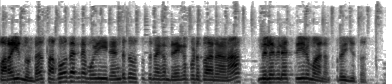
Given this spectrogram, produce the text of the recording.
പറയുന്നുണ്ട്. സഹോദരന്റെ മൊഴി രണ്ടു ദിവസത്തിനകം രേഖപ്പെടുത്താനാണ് നിലവിലെ തീരുമാനം. ശ്രീജിത്ത്.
